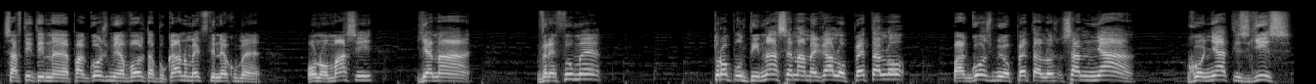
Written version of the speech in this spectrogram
σε αυτή την ε, παγκόσμια βόλτα που κάνουμε, έτσι την έχουμε ονομάσει, για να βρεθούμε τρόπον τεινά σε ένα μεγάλο πέταλο, παγκόσμιο πέταλο, σαν μια γωνιά της γης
